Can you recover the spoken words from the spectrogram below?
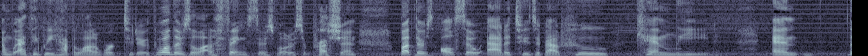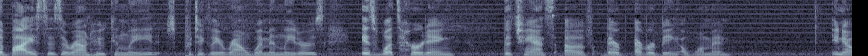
and I think we have a lot of work to do. Well, there's a lot of things. There's voter suppression, but there's also attitudes about who can lead. And the biases around who can lead, particularly around women leaders, is what's hurting the chance of there ever being a woman you know,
